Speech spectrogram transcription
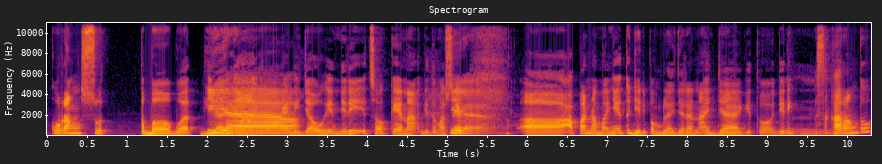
kurang suitable buat dianya Iya. gitu makanya dijauhin jadi it's okay nak gitu maksudnya Iya. eh, apa namanya itu jadi pembelajaran aja gitu. Jadi sekarang tuh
